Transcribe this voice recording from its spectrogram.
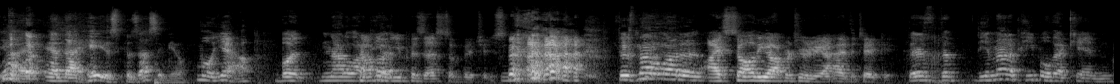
Yeah, and that hate is possessing you. Well, yeah, but not a lot How of about people. you possess some bitches? There's not a lot of. I saw the opportunity. I had to take it. There's the the amount of people that can.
